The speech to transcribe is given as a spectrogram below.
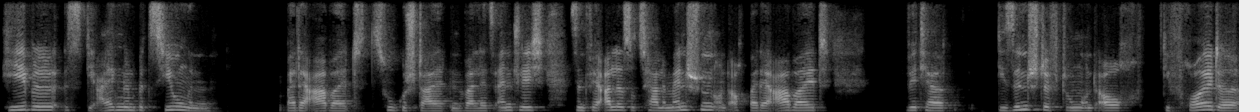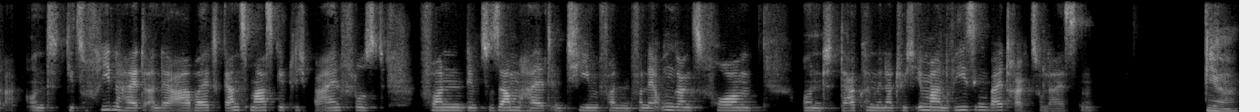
Hebel, ist die eigenen Beziehungen bei der Arbeit zu gestalten, weil letztendlich sind wir alle soziale Menschen und auch bei der Arbeit wird ja die Sinnstiftung und auch die Freude und die Zufriedenheit an der Arbeit ganz maßgeblich beeinflusst von dem Zusammenhalt im Team, von, von der Umgangsform. Und da können wir natürlich immer einen riesigen Beitrag zu leisten. Ja,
